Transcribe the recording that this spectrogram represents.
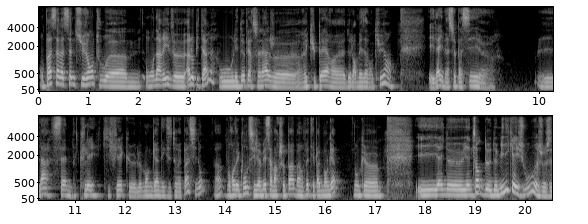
On passe à la scène suivante où, euh, on arrive à l'hôpital, où les deux personnages récupèrent de leur mésaventure. Et là, il va se passer la scène clé qui fait que le manga n'existerait pas sinon. hein. vous vous rendez compte, si jamais ça marche pas, bah, en fait, il n'y a pas de manga. Donc, il y, a une- il y a une sorte de, mini kaiju, je ne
